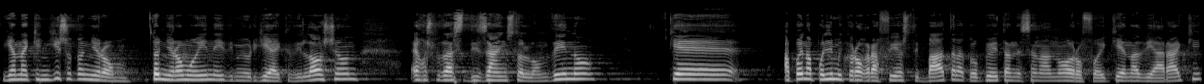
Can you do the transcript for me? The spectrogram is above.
για να κυνηγήσω τον όνειρό μου. Το όνειρό μου είναι η δημιουργία εκδηλώσεων. Έχω σπουδάσει design στο Λονδίνο και από ένα πολύ μικρό γραφείο στην Πάτρα, το οποίο ήταν σε έναν όροφο εκεί, ένα διαράκι,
